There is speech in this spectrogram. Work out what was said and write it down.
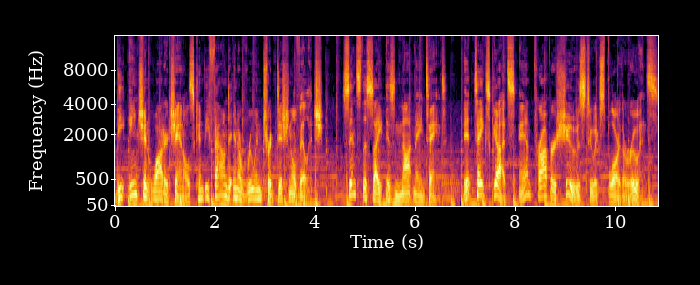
The ancient water channels can be found in a ruined traditional village. Since the site is not maintained, it takes guts and proper shoes to explore the ruins.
